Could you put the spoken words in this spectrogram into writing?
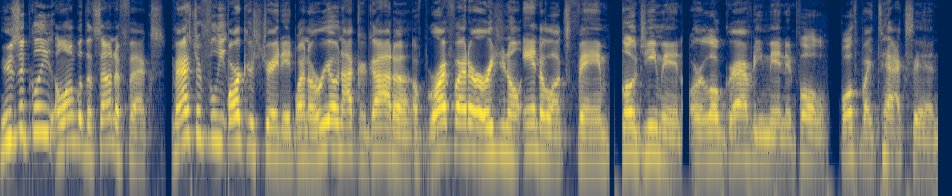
Musically, along with the sound effects, masterfully orchestrated by Norio Nakagata of Rai Fighter original and deluxe fame, Low G-Man or Low Gravity Man in full, both by Taxan,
